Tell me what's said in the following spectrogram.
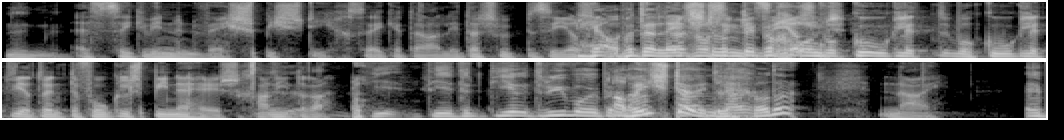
Nicht mehr. Es sei wie ein Wespenstich, sagen alle. Das ist etwas sehr Ja, aber der das ist letzte, das Erste, wo gegoogelt, wo gegoogelt wird, wenn du eine Vogelspinne hast. Kann ich dran? Die, die, die, die drei, die überlebt Aber ist tödlich, haben, oder? Nein. Eben,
